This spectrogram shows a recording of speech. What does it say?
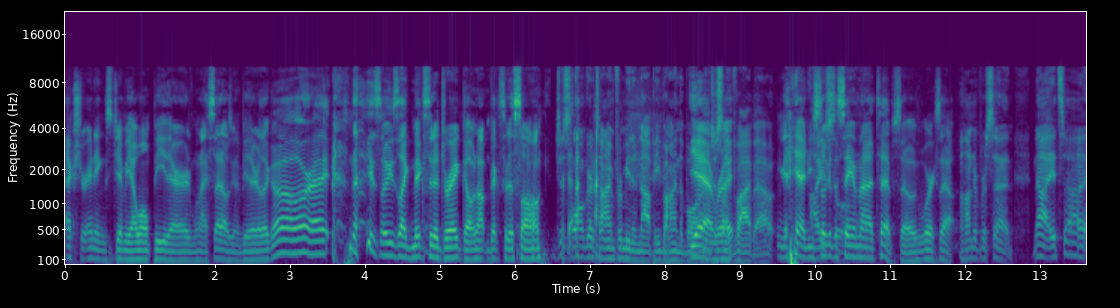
extra innings Jimmy I won't be there and when I said I was going to be there like oh all right so he's like mixing a drink going up mixing a song Just longer time for me to not be behind the bar. Yeah, just right. like vibe out. yeah and you still used get the same amount of tips so it works out hundred percent. No, it's uh,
